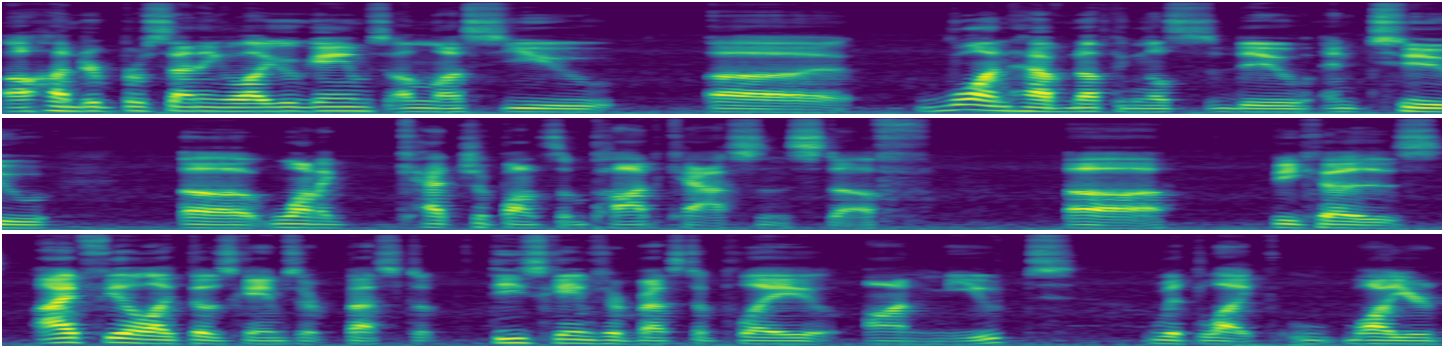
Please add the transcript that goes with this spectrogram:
100%ing lego games unless you uh one have nothing else to do and two uh want to catch up on some podcasts and stuff uh because i feel like those games are best to, these games are best to play on mute with like while you're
